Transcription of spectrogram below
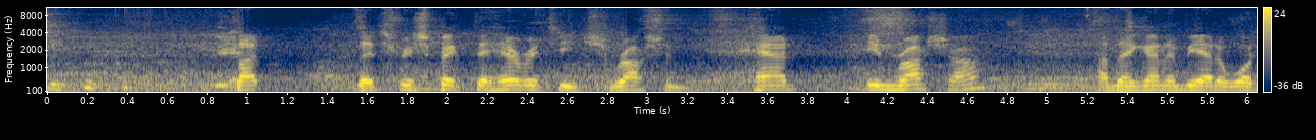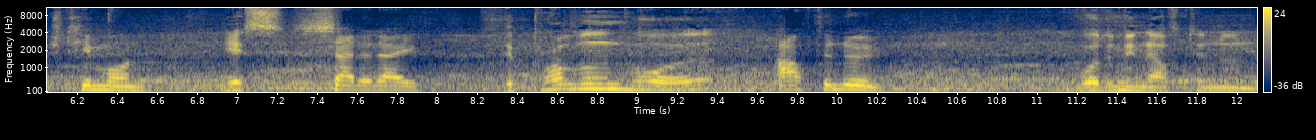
But let's respect the heritage, Russian. How in Russia are they going to be able to watch Tim on Yes. Saturday The problem was, afternoon? What do you mean afternoon?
